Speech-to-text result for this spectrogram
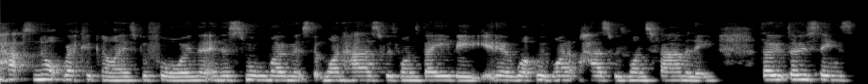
perhaps not recognized before in the in the small moments that one has with one's baby you know what one has with one's family those, those things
